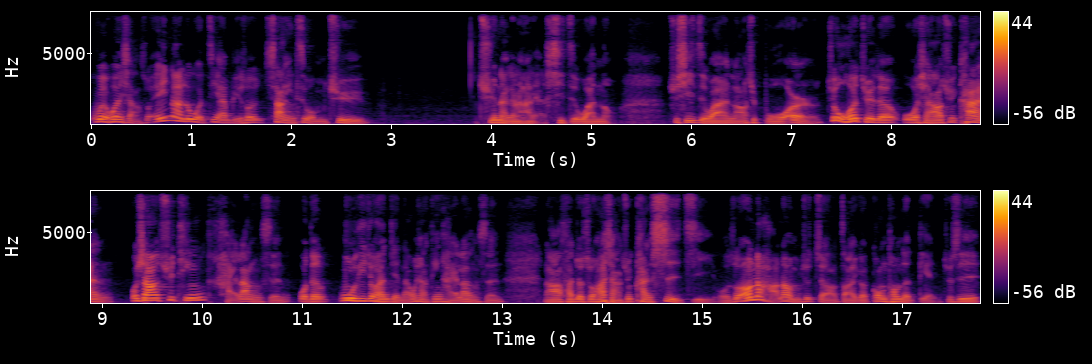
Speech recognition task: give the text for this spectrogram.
我也会想说，诶，那如果既然比如说上一次我们去去那个哪里啊，西子湾哦。去西子湾，然后去博二，就我会觉得我想要去看，我想要去听海浪声。我的目的就很简单，我想听海浪声。然后他就说他想去看市集，我说哦那好，那我们就找找一个共通的点，就是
